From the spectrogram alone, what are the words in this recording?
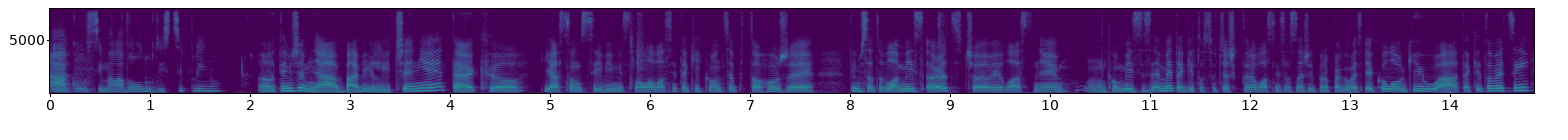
A akú si mala voľnú disciplínu? Tým, že mňa baví líčenie, tak ja som si vymyslela vlastne taký koncept toho, že tým, sa to volá Miss Earth, čo je vlastne mm, ako Miss Zeme, tak je to súťaž, ktorá vlastne sa snaží propagovať ekológiu a takéto veci.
